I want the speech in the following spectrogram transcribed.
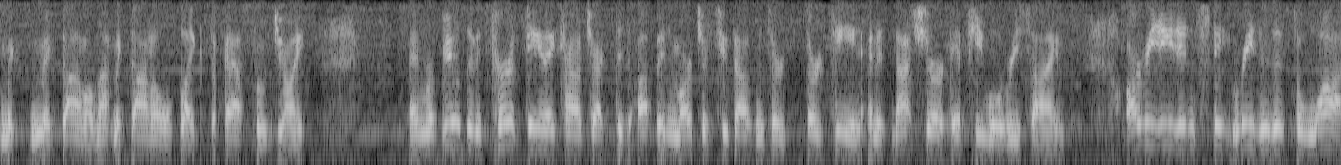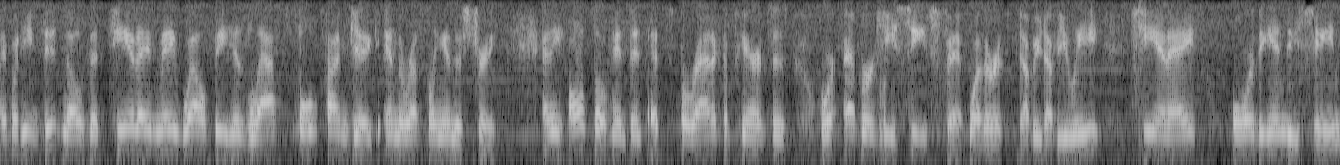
Mc, McDonald, not McDonald's like the fast food joint, and revealed that his current TNA contract is up in March of 2013 and is not sure if he will resign. RVD didn't state reasons as to why, but he did note that TNA may well be his last full time gig in the wrestling industry. And he also hinted at sporadic appearances wherever he sees fit, whether it's WWE, TNA, or the indie scene.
